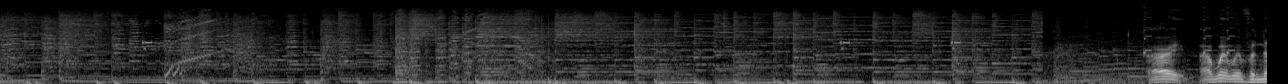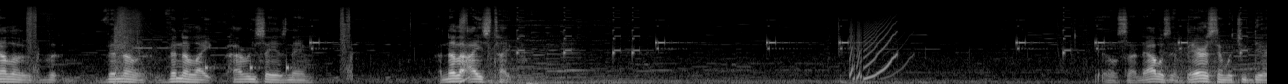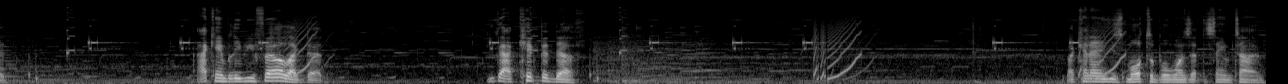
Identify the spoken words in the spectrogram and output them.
Alright, I went with Vanilla, Vanilla, Vanillite, however you say his name. Another ice type. Yo, son, that was embarrassing what you did. I can't believe you fell like that. You got kicked to death. Why can't I use multiple ones at the same time?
